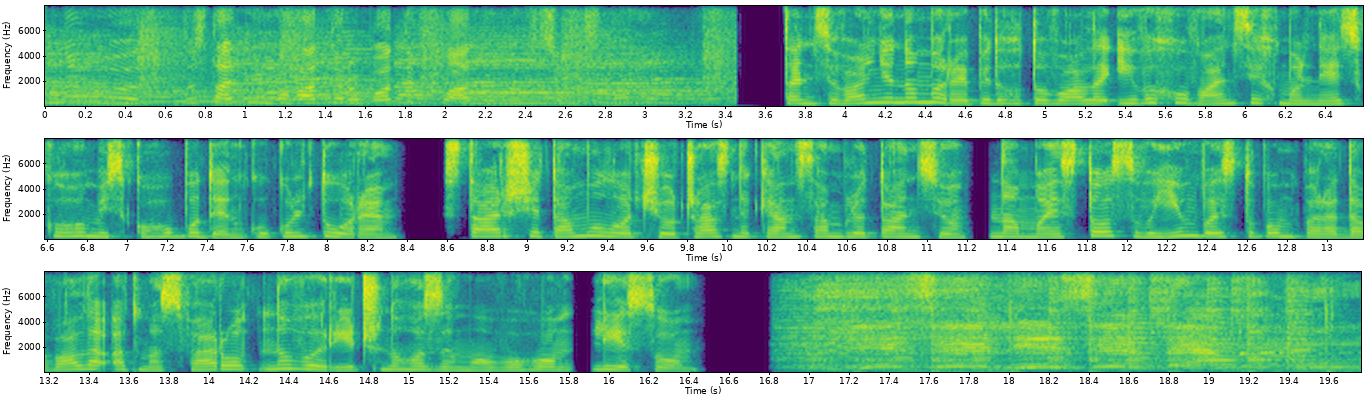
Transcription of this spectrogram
ну, достатньо багато роботи вкладено в цю виставу. Танцювальні номери підготували і вихованці Хмельницького міського будинку культури. Старші та молодші учасники ансамблю танцю намисто своїм виступом передавали атмосферу новорічного зимового лісу. Лісі, лісі темному,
